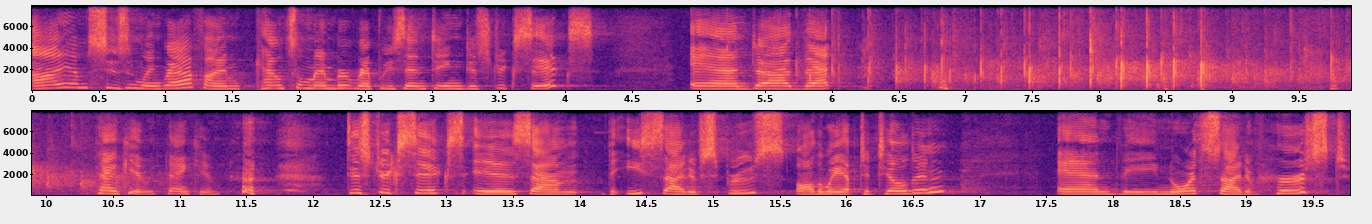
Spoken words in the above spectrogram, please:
I am Susan Wengraf. I'm council member representing District 6. And uh, that. thank you, thank you. District 6 is um, the east side of Spruce, all the way up to Tilden, and the north side of Hearst,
